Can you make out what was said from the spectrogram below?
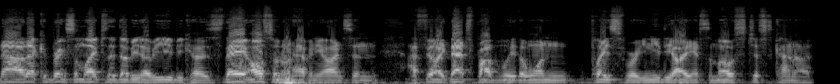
Now that could bring some light to the WWE because they also don't have any audience, and I feel like that's probably the one place where you need the audience the most, just to kind of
